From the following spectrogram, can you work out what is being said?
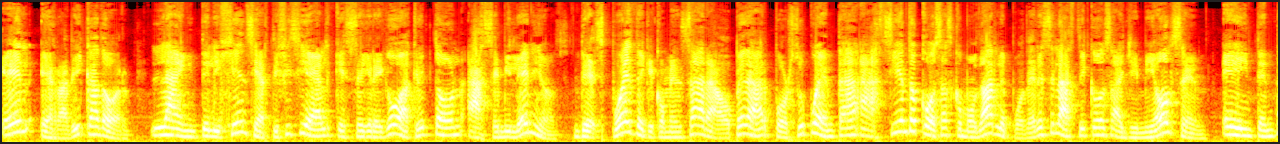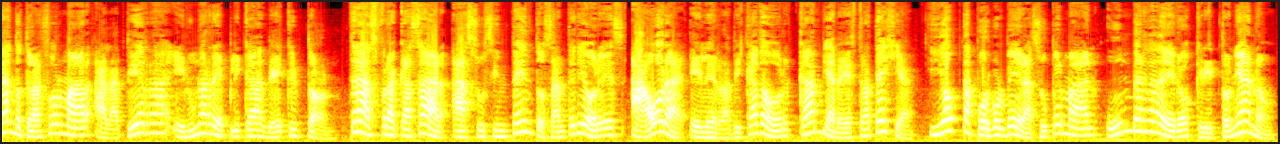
el Erradicador, la inteligencia artificial que segregó a Krypton hace milenios, después de que comenzara a operar por su cuenta haciendo cosas como darle poderes elásticos a Jimmy Olsen e intentando transformar a la Tierra en una réplica de Krypton. Tras fracasar a sus intentos anteriores, ahora el Erradicador cambia de estrategia y opta por volver a Superman un verdadero kryptoniano,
